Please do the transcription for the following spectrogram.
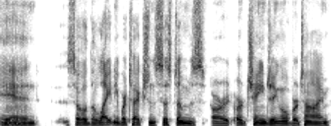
Mm-hmm. And mm-hmm. so the lightning protection systems are, are changing over time.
